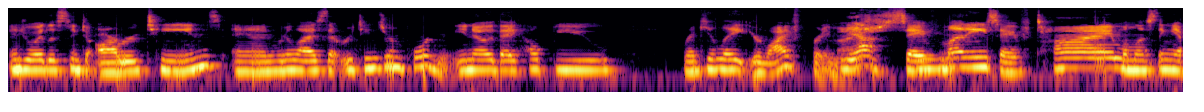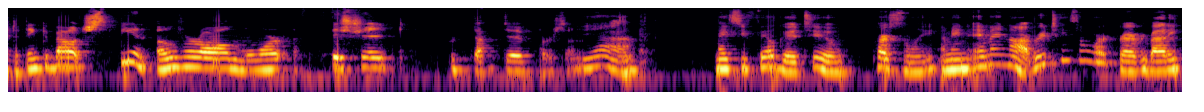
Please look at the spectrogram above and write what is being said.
enjoyed listening to our routines and realize that routines are important. You know, they help you regulate your life pretty much. Yeah. Save Mhm. money, save time, one less thing you have to think about. Just be an overall more efficient, productive person. Yeah, makes you feel good too. Personally, I mean, it may not. Routines don't work for everybody.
